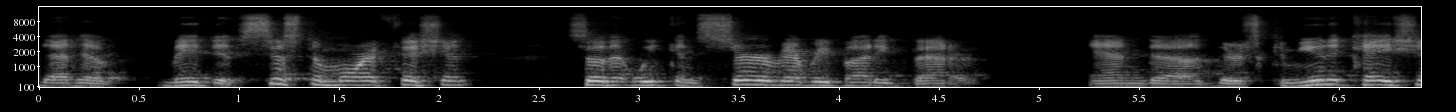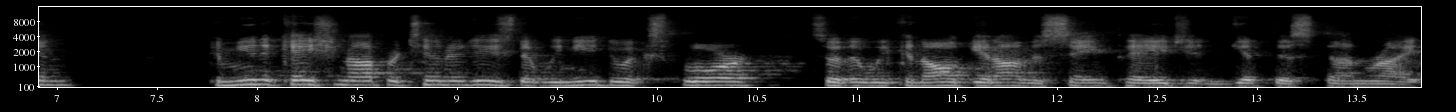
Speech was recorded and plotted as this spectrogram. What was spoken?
that have made the system more efficient so that we can serve everybody better. And uh, there's communication communication opportunities that we need to explore so that we can all get on the same page and get this done right.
